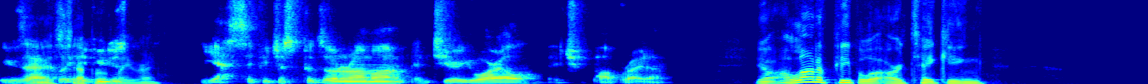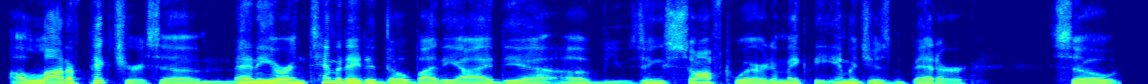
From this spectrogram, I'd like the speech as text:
Exactly. Separately, just, right? Yes. If you just put Zonerama into your URL, it should pop right up. You know, a lot of people are taking a lot of pictures. Uh, many are intimidated, though, by the idea of using software to make the images better. So,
